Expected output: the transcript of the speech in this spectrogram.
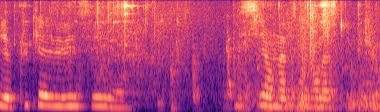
il n'y a plus qu'à les laisser ici en attendant la structure.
